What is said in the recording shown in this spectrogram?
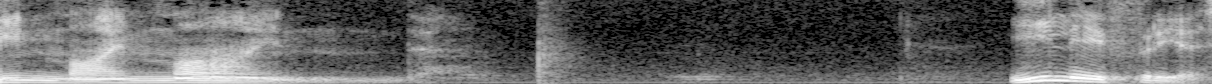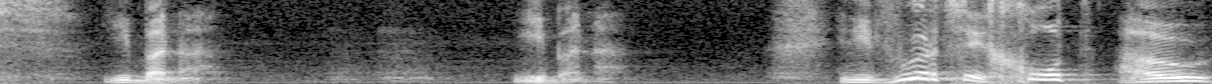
In my mind. Hier lê vrees hier binne. Hier binne. En die woord sê God hou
